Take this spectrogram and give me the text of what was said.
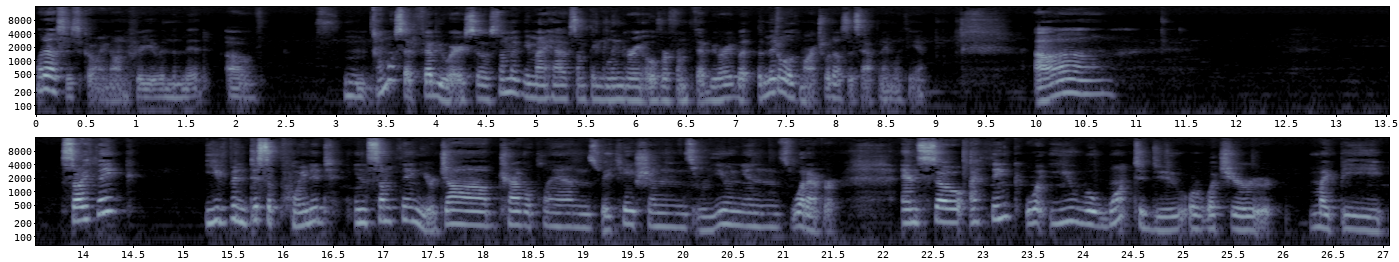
what else is going on for you in the mid of almost said February, so some of you might have something lingering over from February, but the middle of March, what else is happening with you? Ah, so I think you've been disappointed in something your job, travel plans, vacations, reunions, whatever. And so I think what you will want to do, or what you might be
